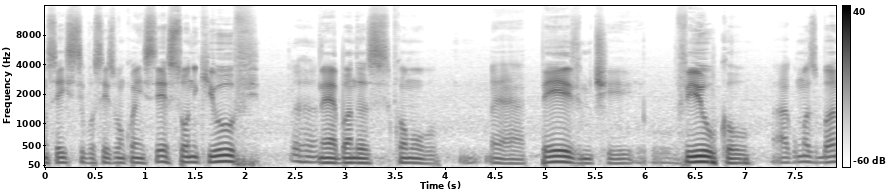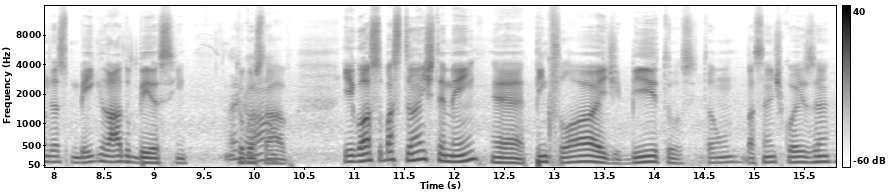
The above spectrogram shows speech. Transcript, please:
não sei se vocês vão conhecer, Sonic Youth, Aham. né, bandas como é, Pavement, Vilco, algumas bandas bem lado B assim, que eu Legal. gostava. E gosto bastante também, é, Pink Floyd, Beatles, então bastante coisa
